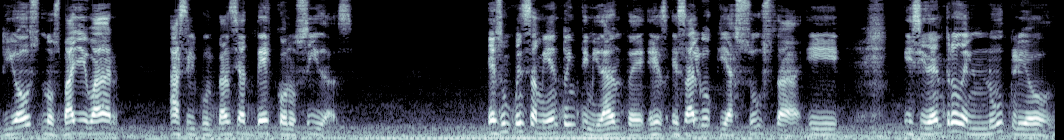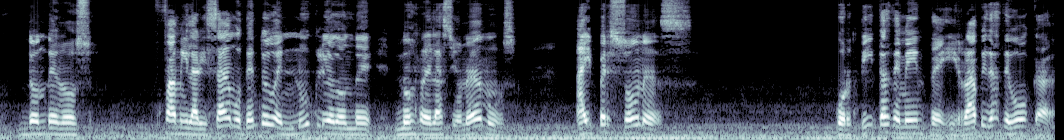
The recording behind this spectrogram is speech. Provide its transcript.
Dios nos va a llevar a circunstancias desconocidas. Es un pensamiento intimidante, es, es algo que asusta y, y si dentro del núcleo donde nos familiarizamos, dentro del núcleo donde nos relacionamos, hay personas cortitas de mente y rápidas de boca,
